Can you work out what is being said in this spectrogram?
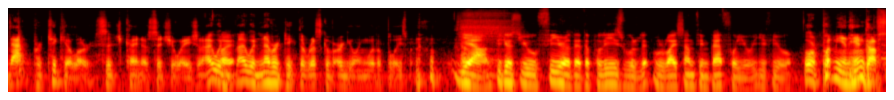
that particular such kind of situation. I would, Right. I would never take the risk of arguing with a policeman. Yeah, because you fear that the police will, will write something bad for you if you. or put me in handcuffs.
